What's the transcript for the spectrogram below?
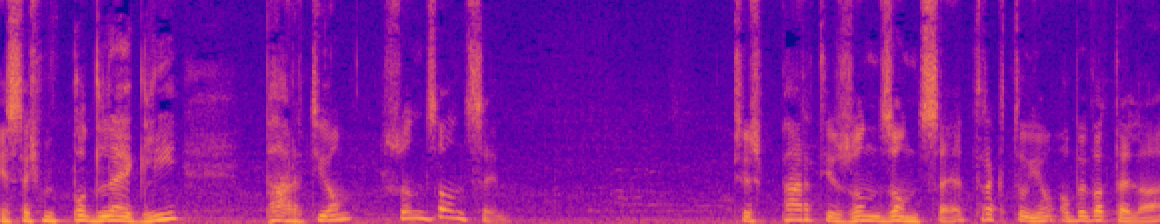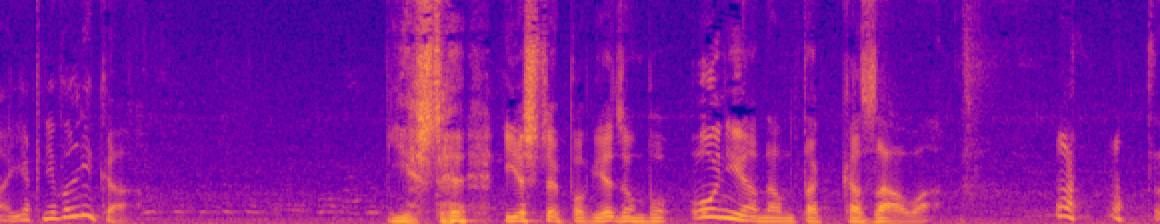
Jesteśmy podlegli partiom rządzącym. Przecież partie rządzące traktują obywatela jak niewolnika. Jeszcze, jeszcze powiedzą, bo Unia nam tak kazała. To,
